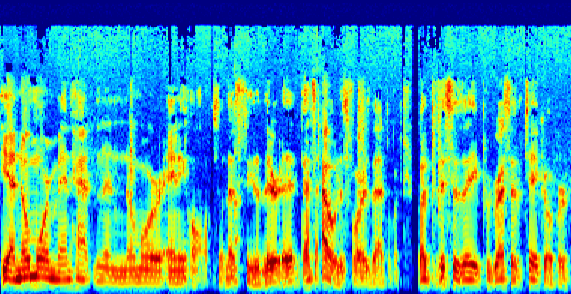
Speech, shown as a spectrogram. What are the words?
Yeah, no more Manhattan and no more Annie Hall. So that's the there. That's out as far as that. But this is a progressive takeover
